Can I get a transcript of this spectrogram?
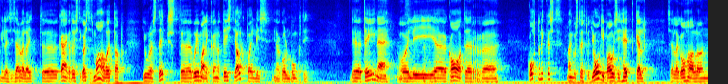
mille siis Järvelait käega tõesti kastis maha võtab. juures tekst, võimalik ainult Eesti jalgpallis ja kolm punkti. teine oli kaader kohtunikest, mängus tehtud joogipausi hetkel selle kohal on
